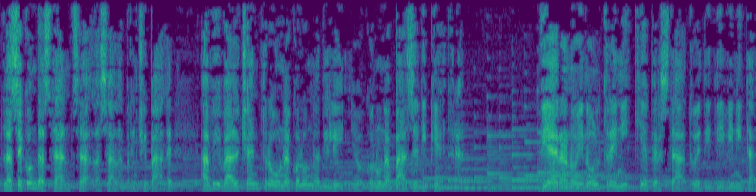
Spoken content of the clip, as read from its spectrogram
La seconda stanza, la sala principale, aveva al centro una colonna di legno con una base di pietra. Vi erano inoltre nicchie per statue di divinità.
